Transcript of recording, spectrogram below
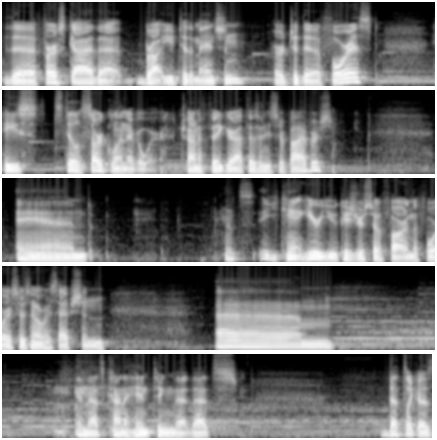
the first guy that brought you to the mansion or to the forest. He's still circling everywhere, trying to figure out if there's any survivors. And it's you can't hear you because you're so far in the forest. There's no reception. Um, and that's kind of hinting that that's that's like a,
